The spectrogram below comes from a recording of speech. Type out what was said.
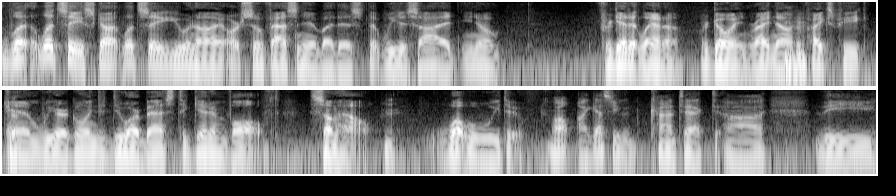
Let, let's say Scott, let's say you and I are so fascinated by this that we decide, you know, forget Atlanta. We're going right now to Pikes Peak, Sure. and we are going to do our best to get involved somehow. What will we do? Well, I guess you could contact uh, the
